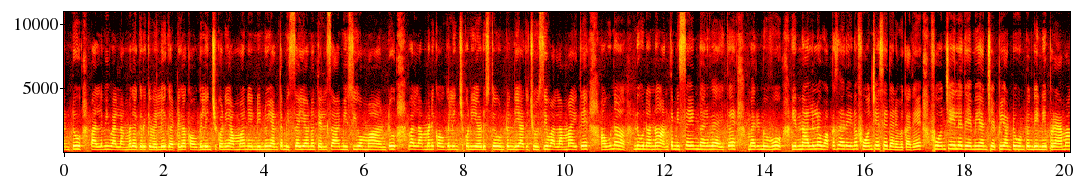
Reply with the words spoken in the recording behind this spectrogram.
అంటూ పల్లవి వాళ్ళ అమ్మ దగ్గరికి వెళ్ళి గట్టిగా కౌగిలించుకొని అమ్మ నేను నిన్ను ఎంత మిస్ అయ్యానో తెలుసా? మిస్ యూ అమ్మ అంటూ వాళ్ళ అమ్మని కౌగిలించుకొని ఏడుస్తూ ఉంటుంది. అది చూసి వాళ్ళ అమ్మ అయితే అవునా? నువ్వు నన్ను అంత మిస్ అయిన దానివే అయితే మరి నువ్వు ఇన్నాళ్ళలో ఒక్కసారైనా ఫోన్ చేసేదానివి కదే? ఫోన్ చేయలేదేమి అని చెప్పి అంటూ ఉంటుంది. నీ ప్రేమ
